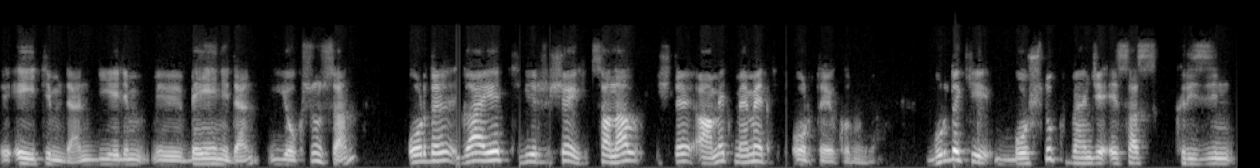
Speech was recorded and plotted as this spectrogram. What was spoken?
eğitimden, diyelim e, beğeniden yoksunsan orada gayet bir şey sanal işte Ahmet Mehmet ortaya konuluyor. Buradaki boşluk bence esas krizin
